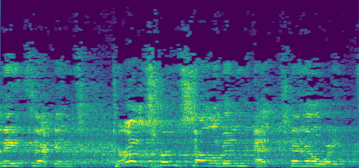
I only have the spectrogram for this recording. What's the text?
and 8 seconds. Drugs from Sullivan at 10.08.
